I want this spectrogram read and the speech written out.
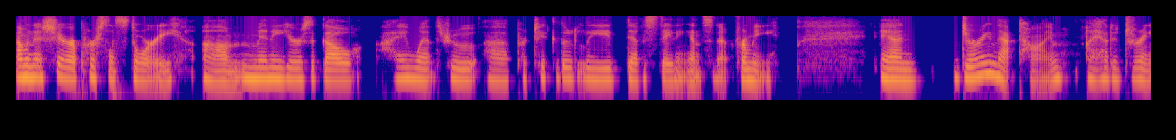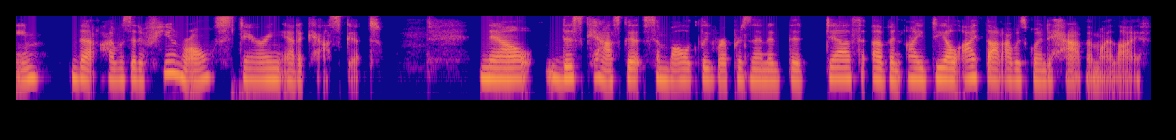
I'm going to share a personal story. Um, many years ago, I went through a particularly devastating incident for me. And during that time, I had a dream that I was at a funeral staring at a casket. Now, this casket symbolically represented the death of an ideal I thought I was going to have in my life.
